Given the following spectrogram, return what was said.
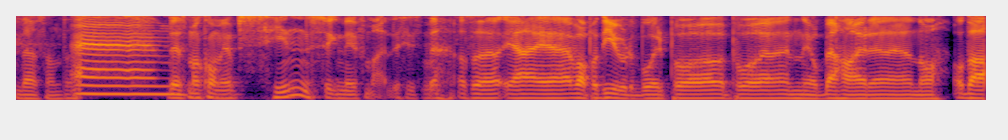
Det er sant. Altså. Eh, Det som har kommet opp sinnssykt mye for meg i det siste. Altså, jeg var på et julebord på, på en jobb jeg har eh, nå, og da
